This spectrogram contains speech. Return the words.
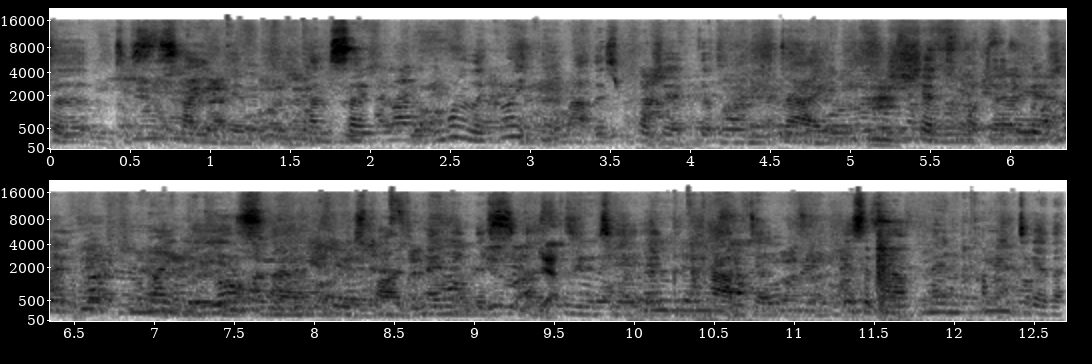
to, to sustain him. And so, one of the great things about this project that we're in today, the Sheds Project, which mainly is uh, used by men in this uh, Yes. community in Camden, is about men coming together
